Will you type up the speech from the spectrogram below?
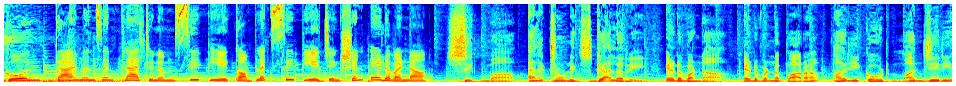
Gold Diamonds and Platinum CPA Complex CPA Junction Edavanna sigma electronics gallery Edavanna Edavannappara Areekode Manjeri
